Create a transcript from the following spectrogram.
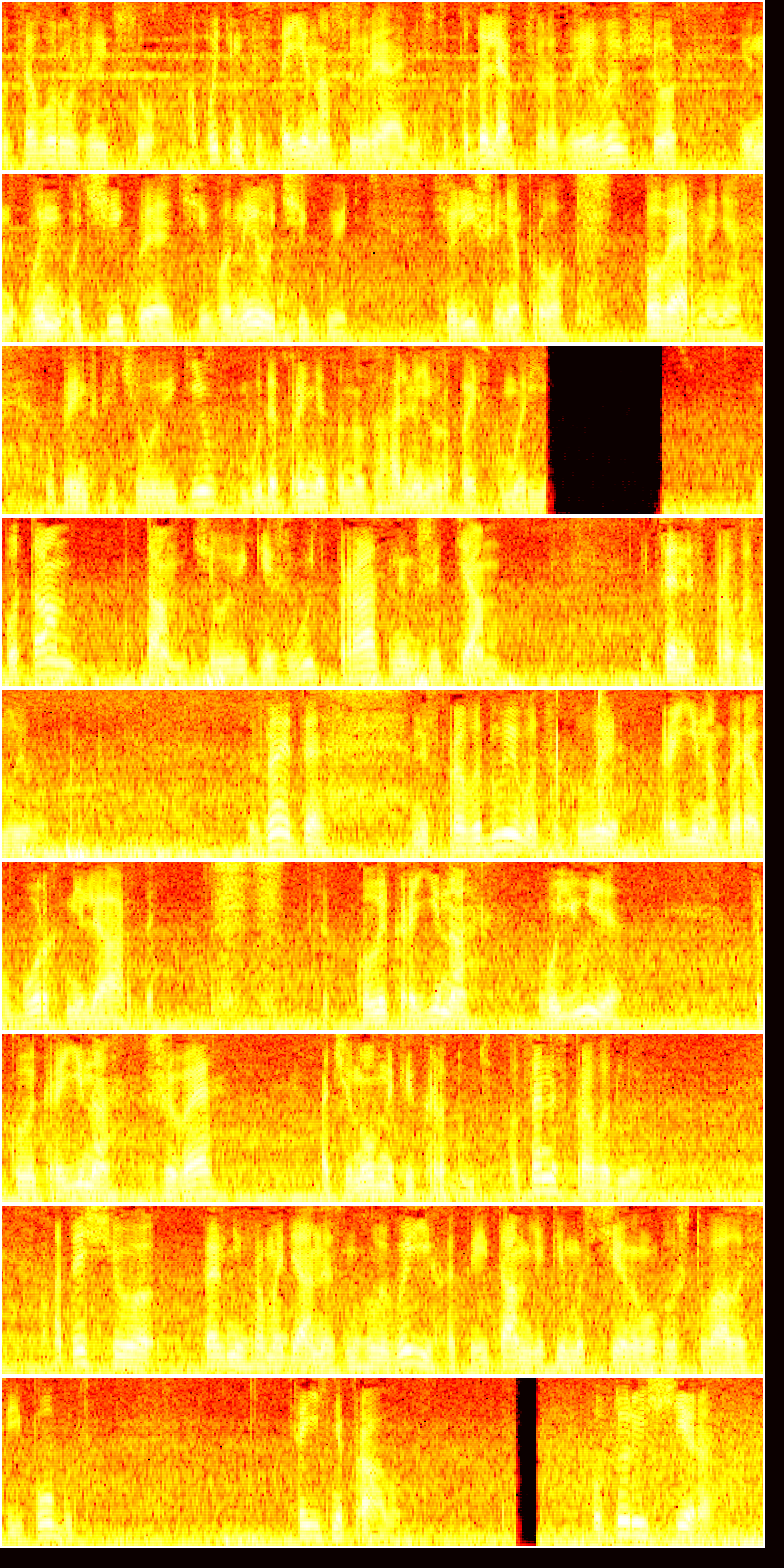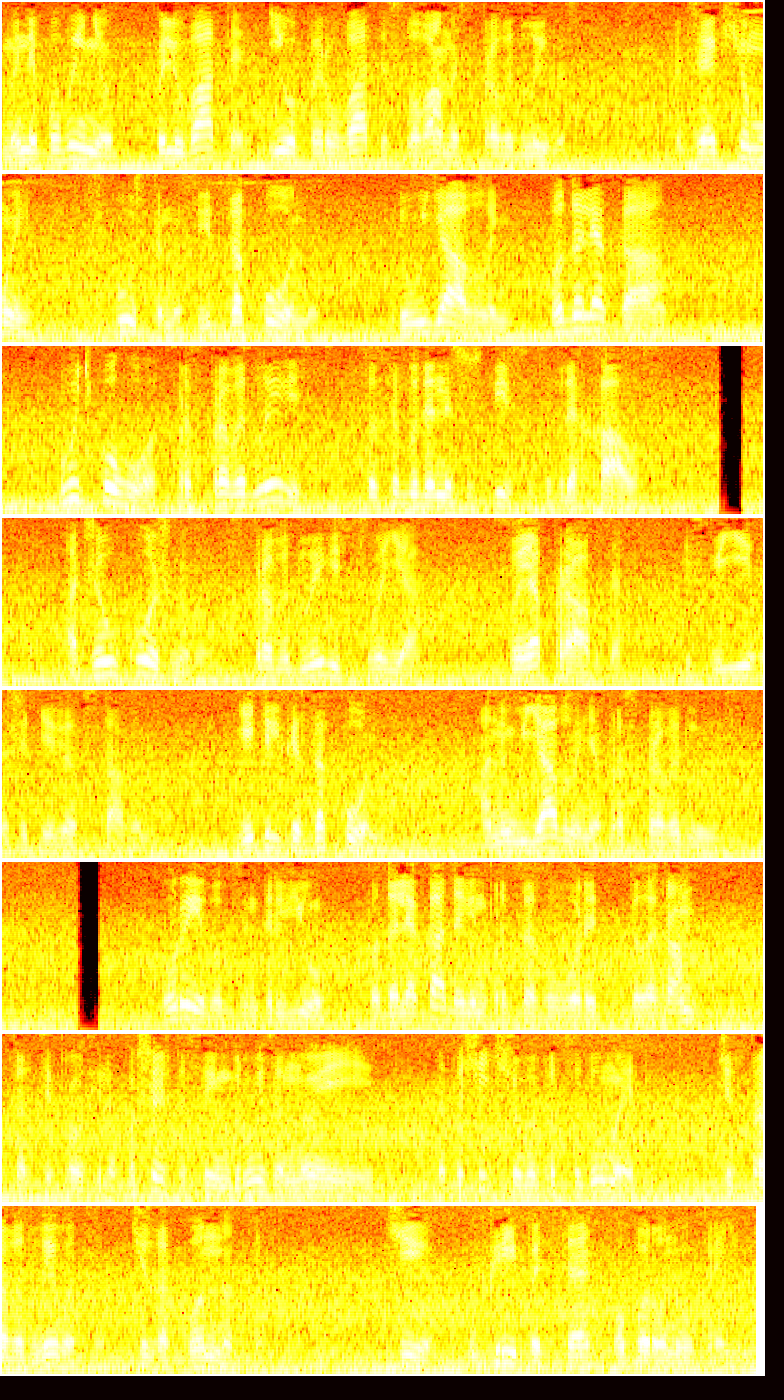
спочатку це вороже ІПСО, а потім це стає нашою реальністю. Подоляк вчора заявив, що він, він очікує, чи вони очікують, що рішення про повернення українських чоловіків буде прийнято на загальноєвропейському рівні. Бо там, там чоловіки живуть праздним життям, і це несправедливо. Ви Знаєте, несправедливо це коли країна бере в борг мільярди. Це коли країна воює, це коли країна живе, а чиновники крадуть. Оце несправедливо. А те, що певні громадяни змогли виїхати і там якимось чином облаштували свій побут, це їхнє право. Повторюю ще раз: ми не повинні апелювати і оперувати словами справедливості. Адже якщо ми спустимось від закону до уявлень подоляка, будь-кого про справедливість, то це буде не суспільство, це буде хаос. Адже у кожного справедливість своя, своя правда і свої життєві обставини. Є тільки закон, а не уявлення про справедливість. Уривок з інтерв'ю Подоляка, де він про це говорить, телеграм шапці профілю. Поширте своїм друзям, ну і напишіть, що ви про це думаєте. Чи справедливо це, чи законно це, чи укріпить це оборону України.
